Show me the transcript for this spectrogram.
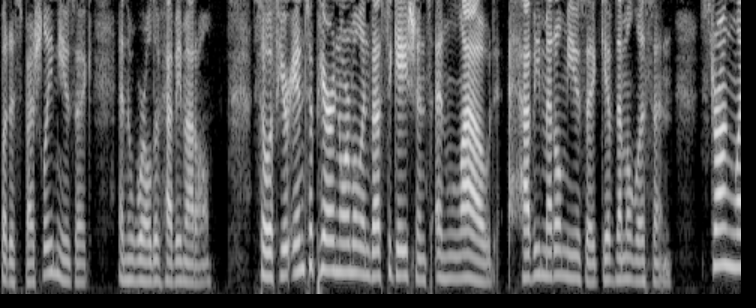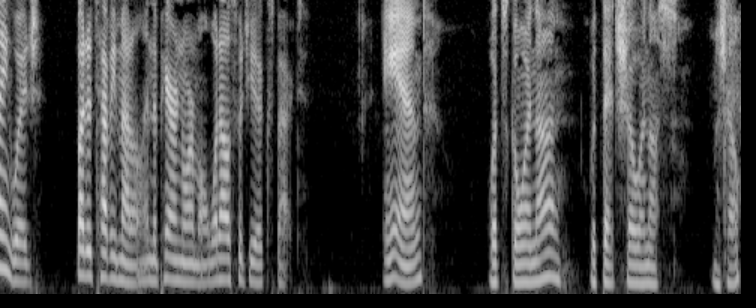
but especially music and the world of heavy metal. So if you're into paranormal investigations and loud, heavy metal music, give them a listen. Strong language, but it's heavy metal and the paranormal. What else would you expect? And what's going on with that show and us, Michelle?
